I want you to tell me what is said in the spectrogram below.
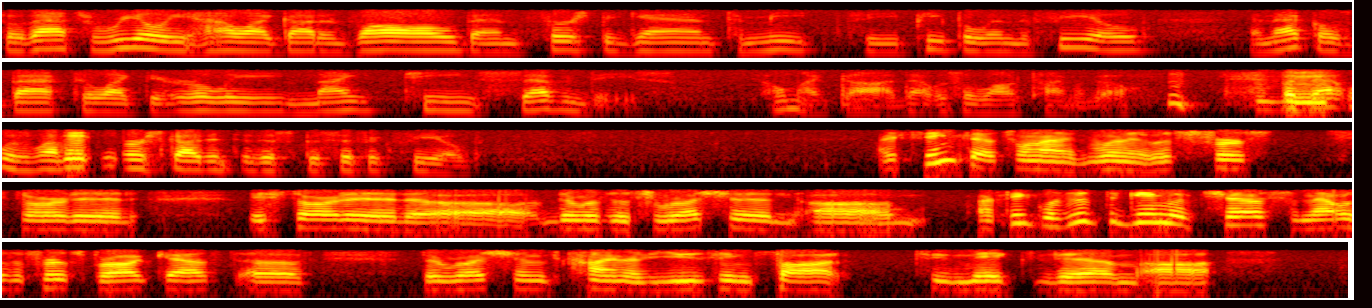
So that's really how I got involved and first began to meet the people in the field, and that goes back to like the early 1970s. Oh my God, that was a long time ago. mm-hmm. But that was when I first got into this specific field. I think that's when I when it was first started. They started. uh There was this Russian. um I think was it the game of chess, and that was the first broadcast of the Russians kind of using thought to make them uh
